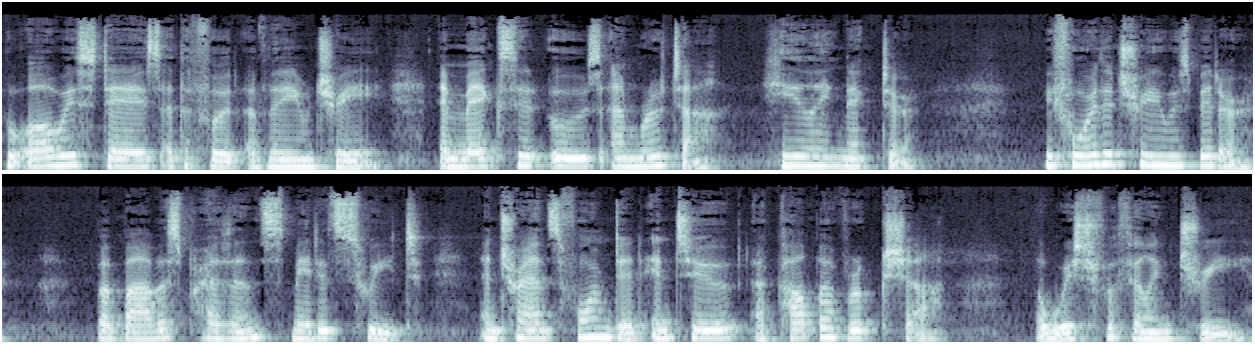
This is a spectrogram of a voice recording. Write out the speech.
who always stays at the foot of the neem tree and makes it ooze amruta, healing nectar. Before the tree was bitter, but Baba's presence made it sweet and transformed it into a kalpa vruksha, a wish fulfilling tree.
